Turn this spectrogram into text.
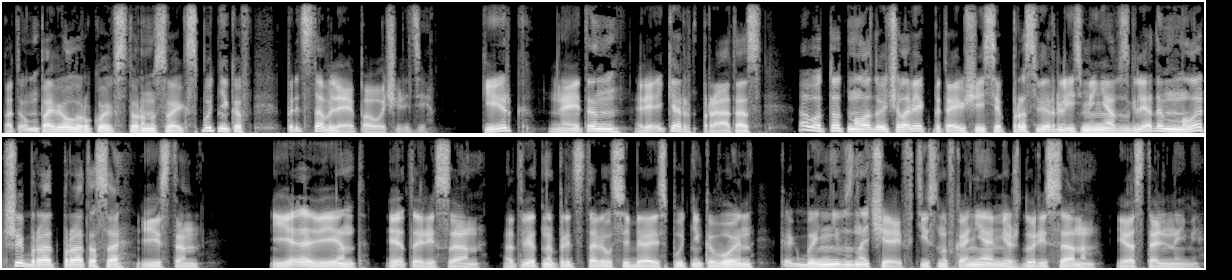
Потом повел рукой в сторону своих спутников, представляя по очереди. «Кирк, Нейтон, Рекер, Пратос, а вот тот молодой человек, пытающийся просверлить меня взглядом, младший брат Пратоса, Истон. Я Вент, «Это Рисан», — ответно представил себя и спутника воин, как бы невзначай втиснув коня между Рисаном и остальными.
